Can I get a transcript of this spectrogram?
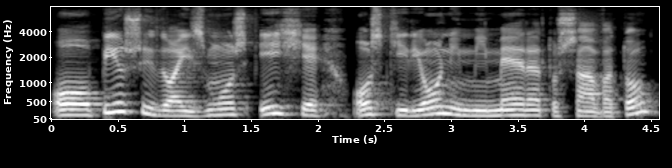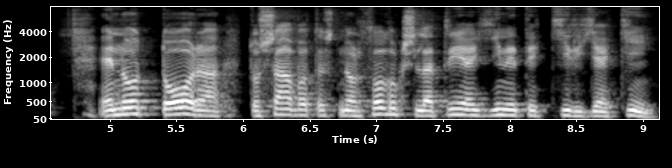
ο οποίος ο Ιδωαϊσμός είχε ως κυριώνυμη ημέρα το Σάββατο, ενώ τώρα το Σάββατο στην Ορθόδοξη Λατρεία γίνεται Κυριακή.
